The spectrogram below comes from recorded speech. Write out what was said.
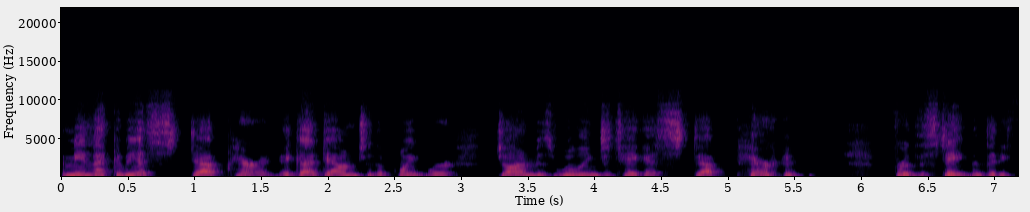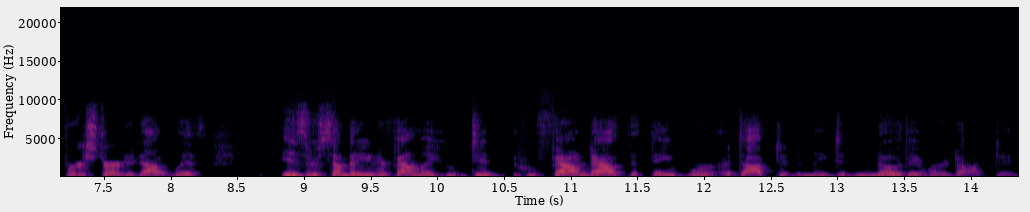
I mean, that could be a step parent. It got down to the point where John was willing to take a step parent for the statement that he first started out with. Is there somebody in your family who did, who found out that they were adopted and they didn't know they were adopted?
